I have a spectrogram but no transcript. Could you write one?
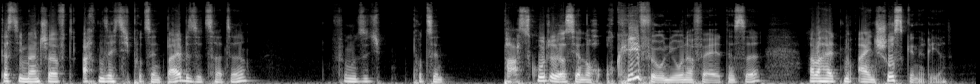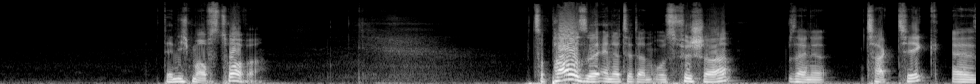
dass die Mannschaft 68% Ballbesitz hatte, 75% Passquote, das ist ja noch okay für Unioner Verhältnisse, aber halt nur einen Schuss generiert der nicht mal aufs Tor war. Zur Pause änderte dann Urs Fischer seine Taktik, äh,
